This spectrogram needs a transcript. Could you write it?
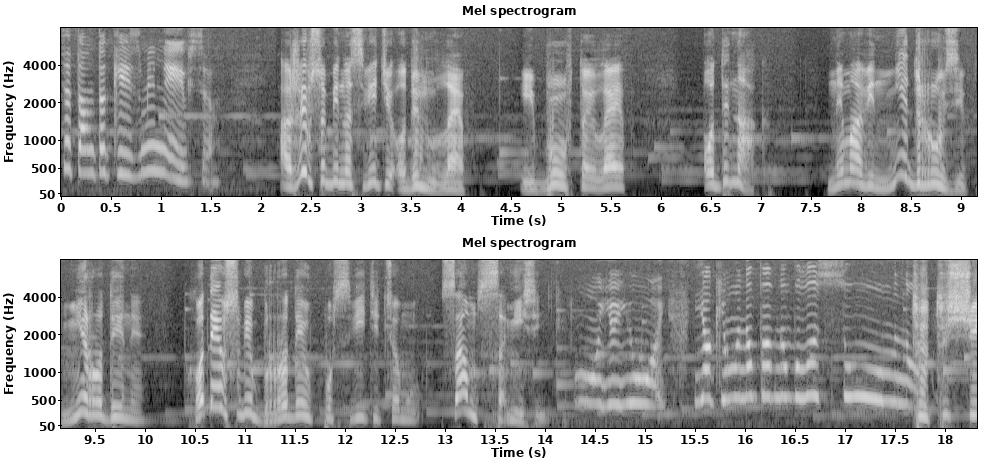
це там такий змінився? А жив собі на світі один лев. І був той лев одинак. Не мав він ні друзів, ні родини. Ходив собі, бродив по світі цьому сам самісінький. Ой-ой-ой, як йому напевно було сумно. Та, та ще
